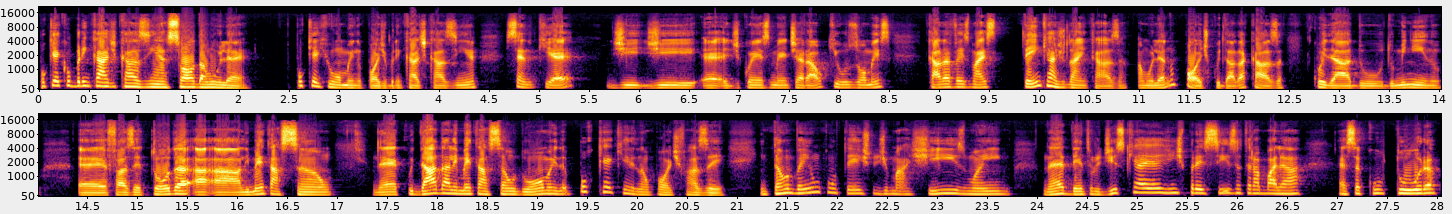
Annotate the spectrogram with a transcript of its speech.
por que que o brincar de casinha é só da mulher? Por que que o homem não pode brincar de casinha, sendo que é de, de, é, de conhecimento geral que os homens cada vez mais tem que ajudar em casa. A mulher não pode cuidar da casa, cuidar do, do menino, é, fazer toda a, a, alimentação, né? Cuidar da alimentação do homem. Por que, que ele não pode fazer? Então vem um contexto de machismo aí, né? Dentro disso que aí a gente precisa trabalhar essa cultura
